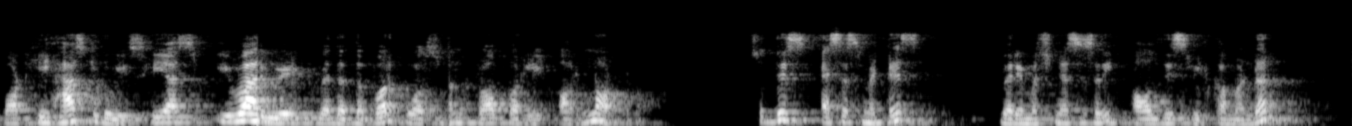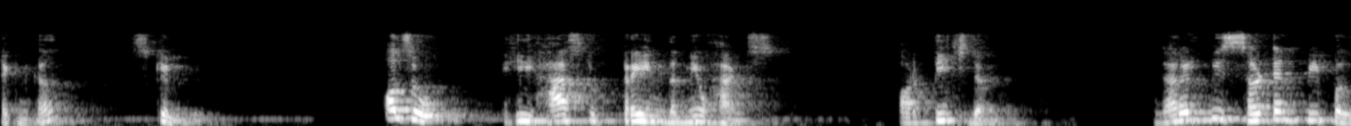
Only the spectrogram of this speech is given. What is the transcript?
what he has to do is he has to evaluate whether the work was done properly or not. So this assessment is very much necessary. All this will come under technical skill. Also, he has to train the new hands or teach them. There will be certain people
